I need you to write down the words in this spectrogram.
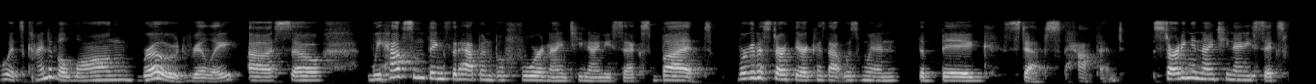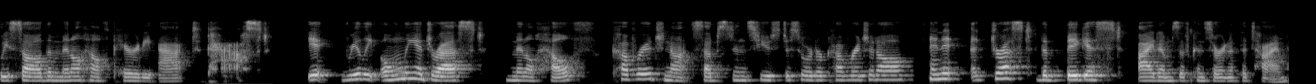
Oh, it's kind of a long road, really. Uh, so, we have some things that happened before 1996, but we're going to start there because that was when the big steps happened. Starting in 1996, we saw the Mental Health Parity Act passed. It really only addressed mental health coverage, not substance use disorder coverage at all. And it addressed the biggest items of concern at the time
